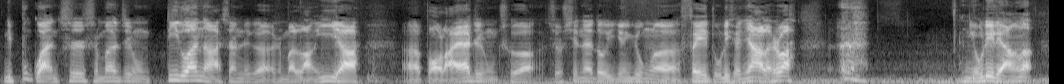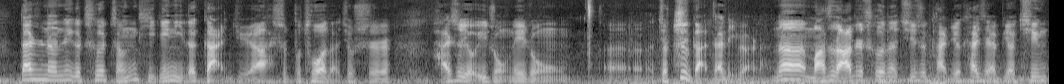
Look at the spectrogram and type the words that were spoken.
你不管是什么这种低端的，像这个什么朗逸啊、呃宝来啊这种车，就是现在都已经用了非独立悬架了，是吧？扭力梁了。但是呢，那个车整体给你的感觉啊是不错的，就是还是有一种那种。呃，叫质感在里边的。那马自达这车呢，其实感觉开起来比较轻，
